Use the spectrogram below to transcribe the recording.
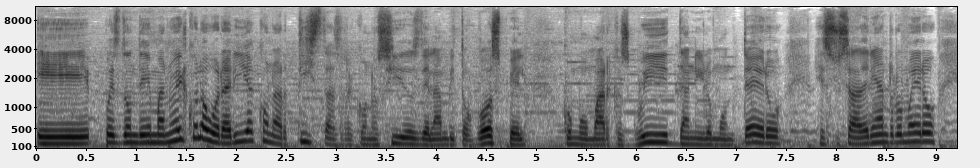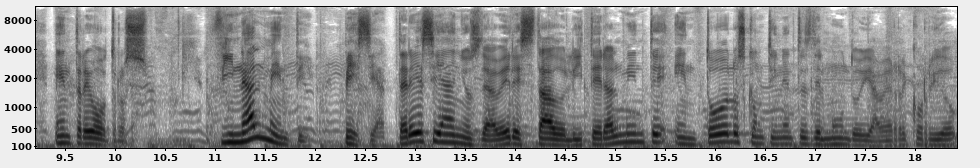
eh, pues donde Emanuel colaboraría con artistas reconocidos del ámbito gospel como Marcos Witt, Danilo Montero, Jesús Adrián Romero, entre otros. Finalmente, Pese a 13 años de haber estado literalmente en todos los continentes del mundo y haber recorrido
